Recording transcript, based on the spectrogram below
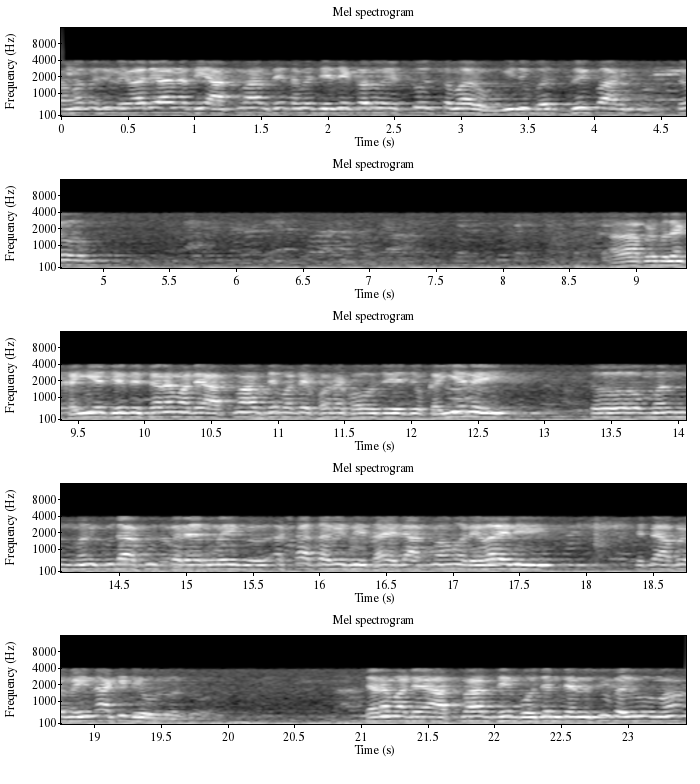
આમાં કશું લેવા દેવા નથી? આત્મા અર્થે તમે જે જે કરો એટલું જ તમારું. બીજું બધું પારખું તો હવે આપણે બધા ખાઈએ છીએ તે શેના માટે? આત્મા અર્થે માટે ખોરાક હોવો જોઈએ. જો ખાઈએ નહીં તો મન મન કુદાકુદ કરે અછાત આવી નહીં થાય એટલે આત્મામાં રહેવાય નહીં. એટલે આપણે મહી નાખી દેવું છો તેના માટે આત્માર્થે ભોજન તેને શું કહ્યું એમાં?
